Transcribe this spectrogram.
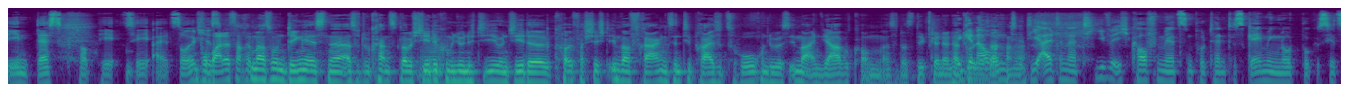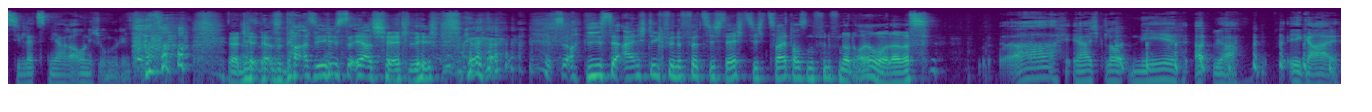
den Desktop-PC als solches. Wobei das auch immer so ein Ding ist, ne? Also du kannst, glaube ich, jede mhm. Community und jede Käuferschicht immer fragen, sind die Preise zu hoch und du wirst immer ein Ja bekommen. Also das liegt ja in der Natur Genau, Sache, und ne? die Alternative, ich kaufe mir jetzt ein potentes Gaming-Notebook, ist jetzt die letzten Jahre auch nicht unbedingt. ja, also, also da sehe ich es eher schädlich. so. Wie ist der Einstieg für eine 4060 2500 Euro oder was? Ah, ja, ich glaube, nee, ah, ja, egal.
